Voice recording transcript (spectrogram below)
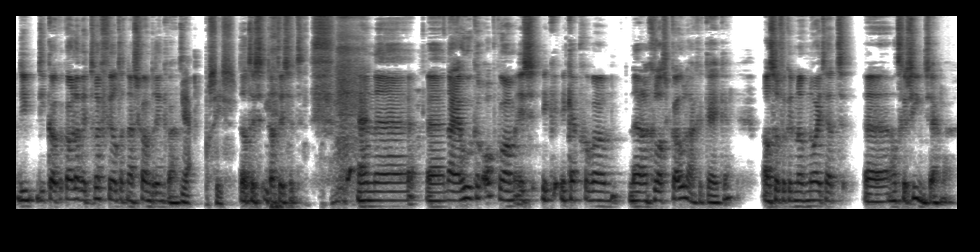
die, die Coca-Cola weer terugfiltert naar schoon drinkwater. Ja, precies. Dat is, dat is het. En nou ja, hoe ik erop kwam is, ik, ik heb gewoon naar een glas cola gekeken. Alsof ik het nog nooit had, eh, had gezien, zeg maar.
